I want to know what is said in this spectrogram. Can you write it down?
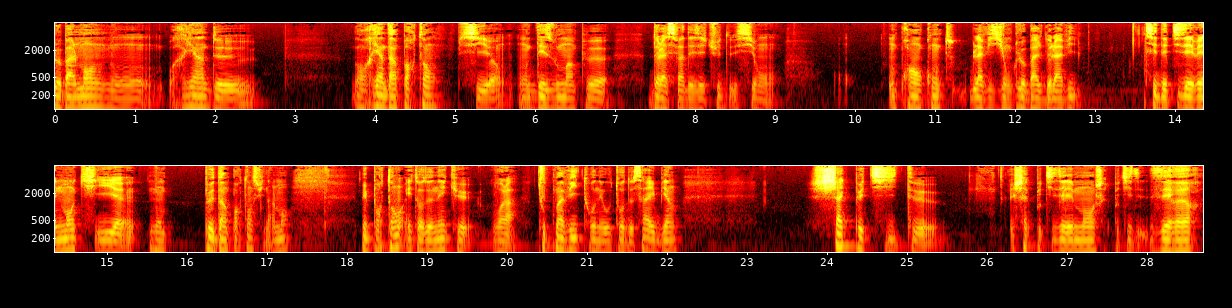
globalement, n'ont rien d'important si on, dézoome un peu de la sphère des études et si on, on prend en compte la vision globale de la vie. C'est des petits événements qui euh, n'ont peu d'importance finalement. Mais pourtant, étant donné que, voilà, toute ma vie tournait autour de ça, et eh bien, chaque petite, euh, chaque petit élément, chaque petite erreur,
